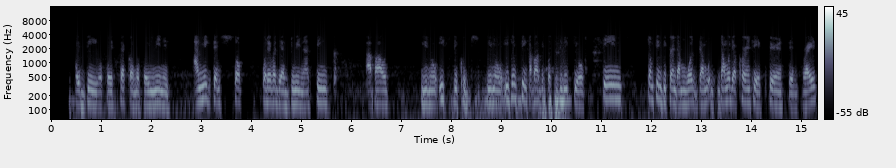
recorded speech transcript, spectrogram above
for a day or for a second or for a minute, and make them stop whatever they are doing and think about, you know, if they could, you know, even think about the possibility of seeing something different than what than, what- than what they're currently experiencing, right?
